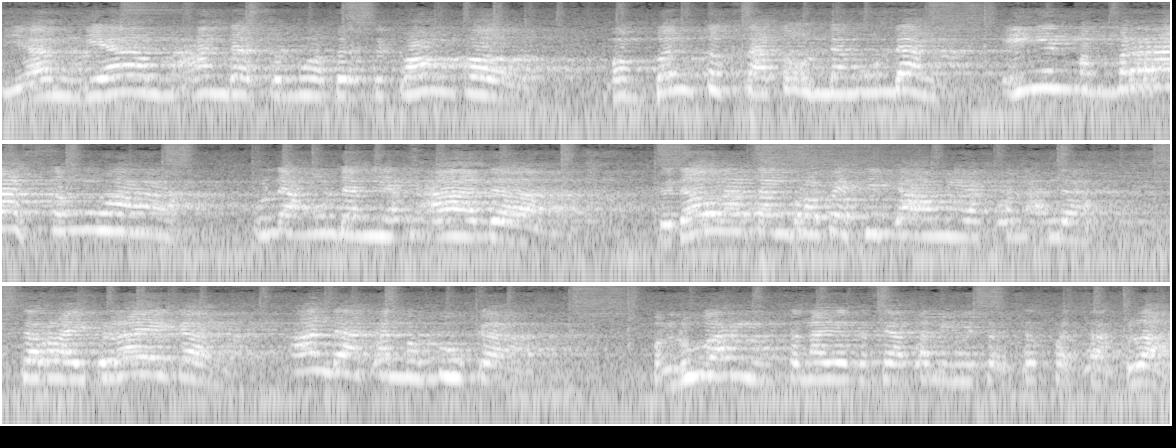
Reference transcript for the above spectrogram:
Diam-diam Anda semua bersekongkol membentuk satu undang-undang ingin memeras semua undang-undang yang ada. Kedaulatan profesi kami akan Anda cerai-beraikan Anda akan membuka peluang tenaga kesehatan ini terpecah belah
